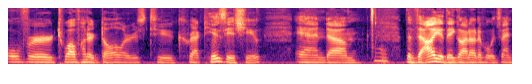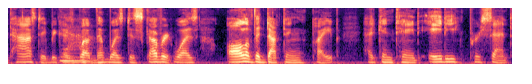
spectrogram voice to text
over twelve hundred dollars to correct his issue. And um, oh. the value they got out of it was fantastic because yeah. what was discovered was all of the ducting pipe had contained 80%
